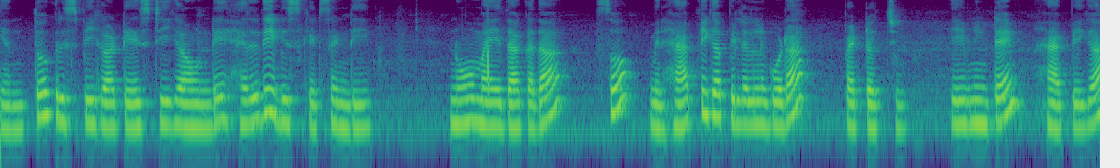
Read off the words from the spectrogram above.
ఎంతో క్రిస్పీగా టేస్టీగా ఉండే హెల్దీ బిస్కెట్స్ అండి. నో మైదా కదా. సో మీరు హ్యాపీగా పిల్లల్ని కూడా పెట్టచ్చు. ఈవినింగ్ టైం హ్యాపీగా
